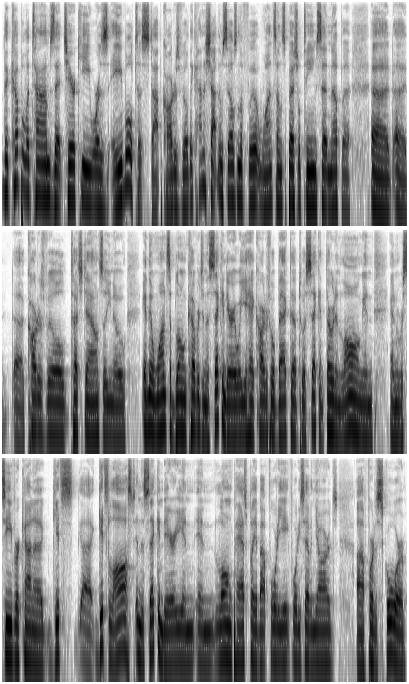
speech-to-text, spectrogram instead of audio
the couple of times that Cherokee was able to stop Cartersville, they kind of shot themselves in the foot once on special teams, setting up a, a, a, a Cartersville touchdown. So, you know, and then once a blown coverage in the secondary where you had Cartersville backed up to a second, third, and long, and and receiver kind of gets uh, gets lost in the secondary and, and long pass play about 48, 47 yards uh, for the score.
